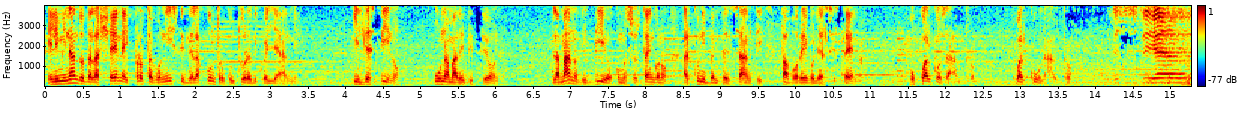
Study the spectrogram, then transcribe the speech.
eliminando dalla scena i protagonisti della controcultura di quegli anni? Il destino? Una maledizione? La mano di Dio, come sostengono alcuni benpensanti favorevoli al sistema? O qualcos'altro? Qualcun altro? This is the end,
